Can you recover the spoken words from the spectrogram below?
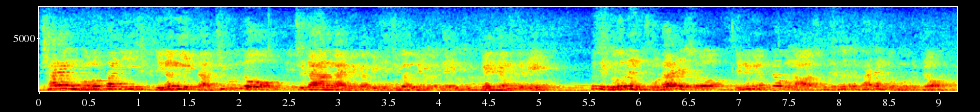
차량 번호판 인식 기능이 있다. 지금도 주장하는 거 아닙니까? 밑에 직원들이 계장들이. 근데 그거는 조달해서 기능이 없다고 나왔습니다. 그때 과장도 모르죠.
